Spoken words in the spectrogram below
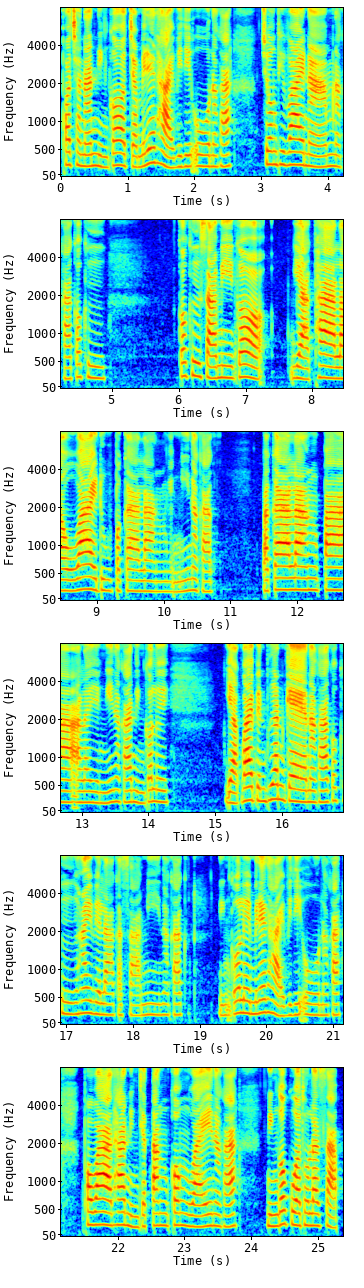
เพราะฉะนั้นหนิงก็จะไม่ได้ถ่ายวิดีโอนะคะ ช่วงที่ว่ายน้ำนะคะก็คือ ก็คือสามีก็อยากพาเราว่ายดูปะการังอย่างนี้นะคะปะการังปลาอะไรอย่างนี้นะคะ หนิงก็เลยอยากว่ายเป็นเพื่อนแกนะคะ ก็คือให้เวลากับสามีนะคะ หนิงก็เลยไม่ได้ถ่ายวิดีโอนะคะ เพราะว่าถ้าหนิงจะตั้งกล้องไว้นะคะ หนิงก็กลัวโทรศัพท์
